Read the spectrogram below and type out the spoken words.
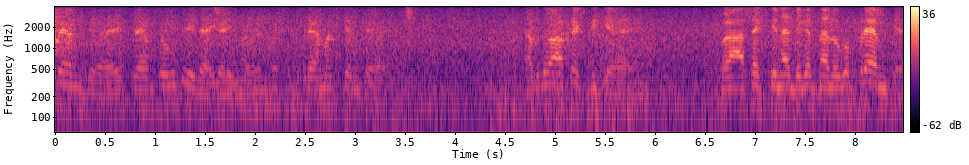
પ્રેમ કહેવાય. પ્રેમ તો ઉતરી જાય ઘડીમાં. પ્રેમ જ કેમ કહેવાય? આ બધું આસક્તિ કહેવાય. પણ આસક્તિના જગતના લોકો પ્રેમ કે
